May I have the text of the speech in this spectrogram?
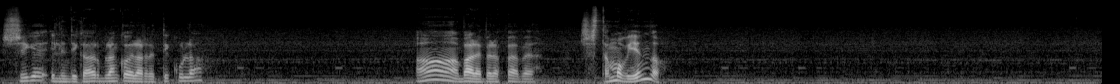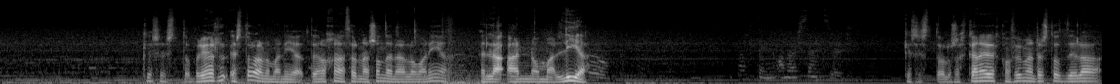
Sigue el indicador blanco de la retícula. Ah, vale, pero espera, espera. Se está moviendo. ¿Qué es esto? Primero, esto es la anomalía. Tenemos que lanzar una sonda en la anomalía. En la anomalía. ¿Qué es esto? Los escáneres confirman restos de la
